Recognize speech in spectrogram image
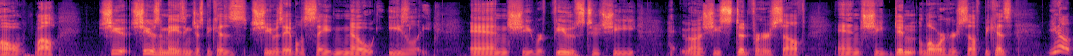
oh, well, she she was amazing just because she was able to say no easily and she refused to. She uh, she stood for herself and she didn't lower herself because, you know,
